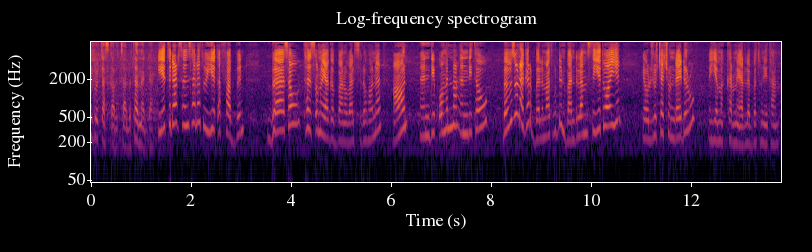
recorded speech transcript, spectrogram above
ልጆች አስቀርቻለሁ። ተመዳ የትዳር ሰንሰለቱ እየጠፋብን በሰው ተጽዕኖ ያገባ ነው ባል ስለሆነ አሁን እንዲቆምና እንዲተው በብዙ ነገር በልማት ቡድን በአንድ ለአምስት እየተወያየን ያው ልጆቻቸው እንዳይድሩ እየመከር ነው ያለበት ሁኔታ ነው።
